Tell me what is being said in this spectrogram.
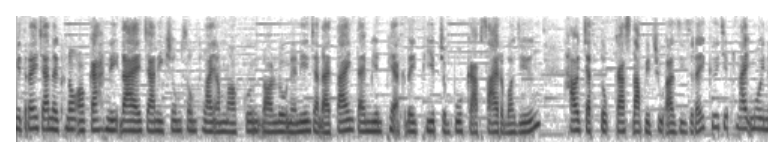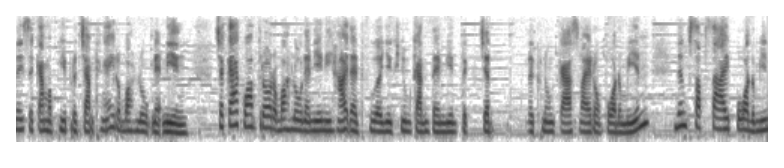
មេត្រីចានៅក្នុងឱកាសនេះដែរចានេះខ្ញុំសូមថ្លែងអំណរគុណដល់លោកអ្នកនាងចាដែលតែងតែមានភក្ដីភាពចំពោះការផ្សាយរបស់យើងហើយចាត់ទុកការស្ដាប់វិទ្យុអាស៊ីសេរីគឺជាផ្នែកមួយនៃសកម្មភាពប្រចាំថ្ងៃរបស់លោកអ្នកនាងចាការគ្រប់គ្រងរបស់លោកអ្នកនាងនេះហើយដែលធ្វើឲ្យយើងខ្ញុំកាន់តែមានទឹកចិត្តនៅក្នុងការស្វែងរកព័ត៌មាននិងផ្សព្វផ្សាយព័ត៌មាន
